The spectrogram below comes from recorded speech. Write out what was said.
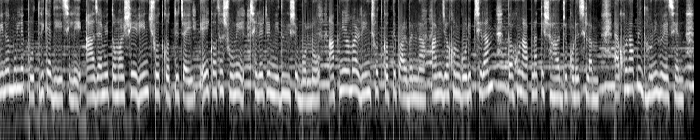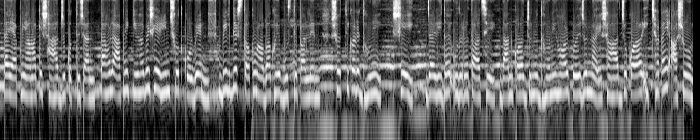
বিনামূল্যে পত্রিকা দিয়েছিলে, আজ আমি তোমার সেই ঋণ শোধ করতে চাই। এই কথা শুনে ছেলেটির মৃদু হিসেবে বলল, আপনি আমার ঋণ শোধ করতে পারবেন না। আমি যখন গরিব ছিলাম তখন আপনাকে সাহায্য করেছিলাম। এখন আপনি ধনী হয়েছেন, তাই আপনি আমাকে সাহায্য করতে চান। তাহলে আপনি কীভাবে সেই ঋণ শোধ করবেন? বিল গেটস তখন অবাক হয়ে বুঝতে পারলেন সত্যিকারের ধনী সেই যার হৃদয় উদারতা আছে। দান করার জন্য ধনী হওয়ার প্রয়োজন নয়, সাহায্য করার ইচ্ছাটাই আসল।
